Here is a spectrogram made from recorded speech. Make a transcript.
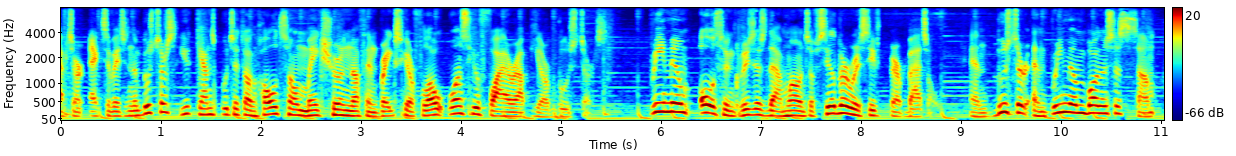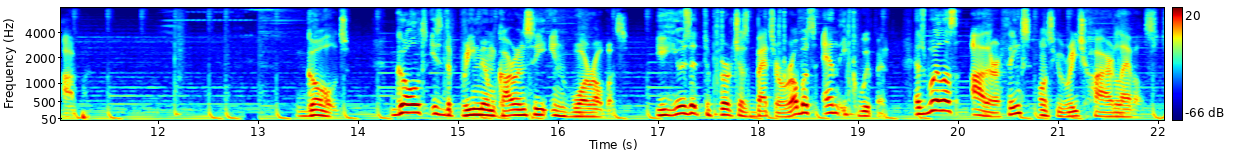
After activating the boosters, you can't put it on hold, so make sure nothing breaks your flow once you fire up your boosters. Premium also increases the amount of silver received per battle, and booster and premium bonuses sum up. Gold. Gold is the premium currency in War Robots. You use it to purchase better robots and equipment, as well as other things once you reach higher levels.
